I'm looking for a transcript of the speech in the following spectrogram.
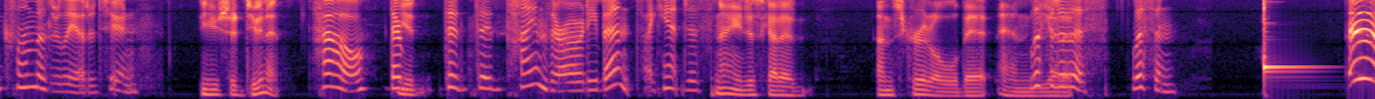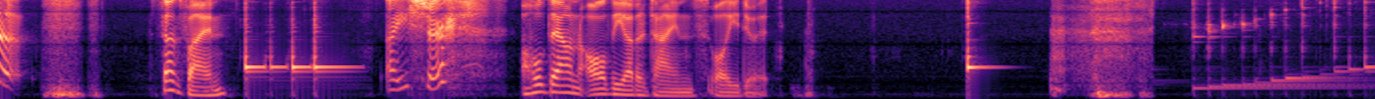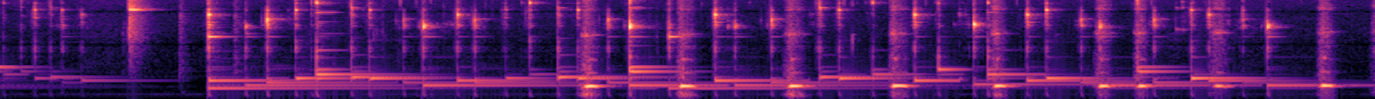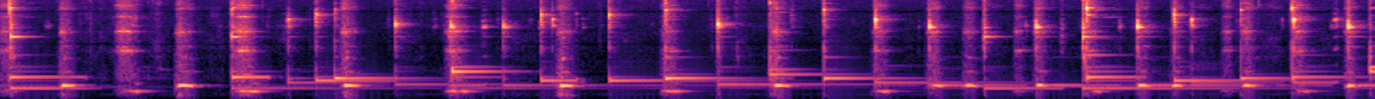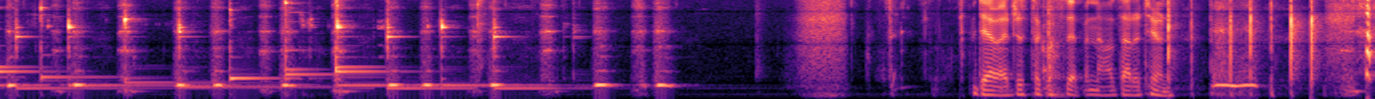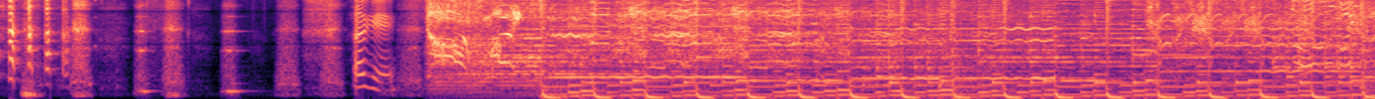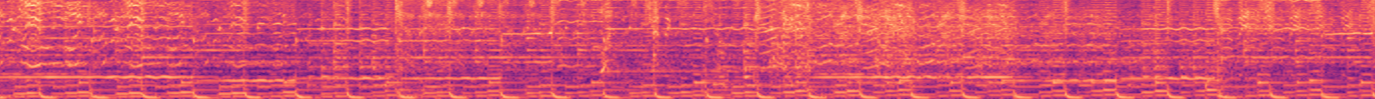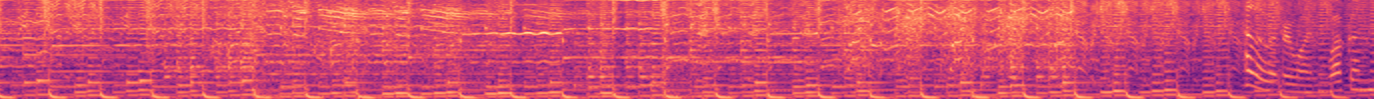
My kalimba's really out of tune. You should tune it. How? They're, You- the the tines are already bent. I can't just No, you just gotta unscrew it a little bit and listen to gotta- this. Listen. Sounds fine. Are you sure? Hold down all the other tines while you do it. Damn, I just took a sip and now it's out of tune. Okay. Oh Hello,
